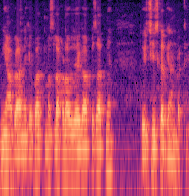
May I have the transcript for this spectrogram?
यहाँ पे आने के बाद मसला खड़ा हो जाएगा आपके साथ में। तो इस चीज़ का ध्यान रखें।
